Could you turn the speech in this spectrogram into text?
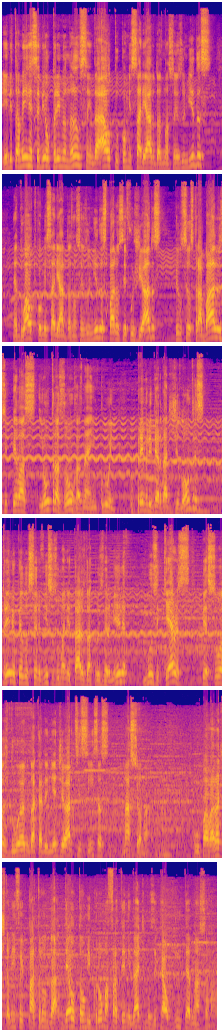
Ele também recebeu o prêmio Nansen da Alto Comissariado das Nações Unidas né, do Alto Comissariado das Nações Unidas para os Refugiados pelos seus trabalhos e pelas e outras honras, né, incluem o Prêmio Liberdade de Londres, Prêmio pelos Serviços Humanitários da Cruz Vermelha, Music Cares, Pessoas do Ano da Academia de Artes e Ciências Nacional. O Pavarotti também foi patrão da Delta Omicron, uma fraternidade musical internacional.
